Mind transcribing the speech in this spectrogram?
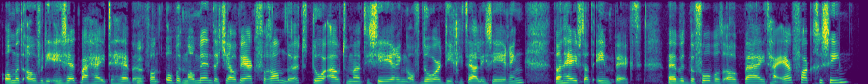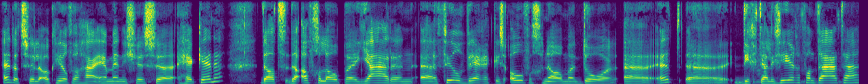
om het over die inzetbaarheid te hebben. Van op het moment dat jouw werk verandert door automatisering of door digitalisering, dan heeft dat impact. We hebben het bijvoorbeeld ook bij het HR-vak gezien. Hè, dat zullen ook heel veel HR-managers eh, herkennen. Dat de afgelopen jaren eh, veel werk is overgenomen door eh, het digitaliseren van data.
